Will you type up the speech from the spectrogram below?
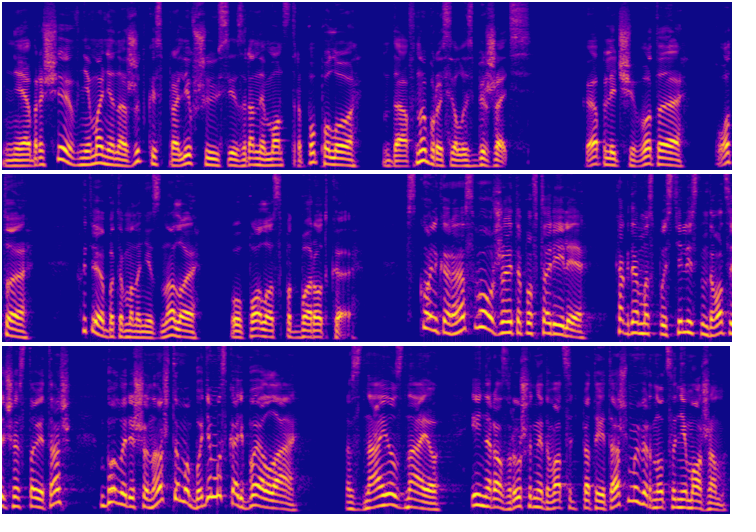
не обращая внимания на жидкость, пролившуюся из раны монстра по полу, Дафна бросилась бежать. Капля чего-то, пота, хотя об этом она не знала, упала с подбородка. «Сколько раз вы уже это повторили? Когда мы спустились на 26 этаж, было решено, что мы будем искать Белла!» «Знаю, знаю. И на разрушенный 25 этаж мы вернуться не можем.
